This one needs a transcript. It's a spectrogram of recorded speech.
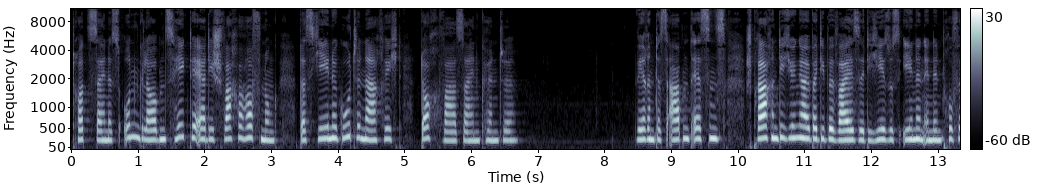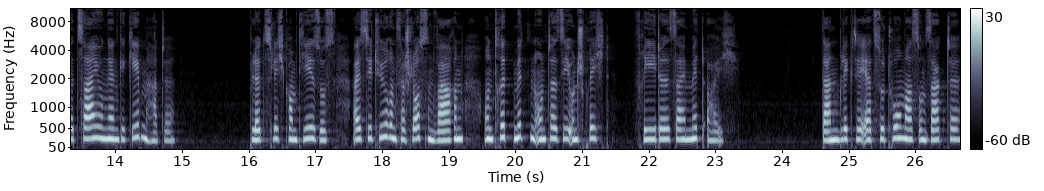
Trotz seines Unglaubens hegte er die schwache Hoffnung, dass jene gute Nachricht doch wahr sein könnte. Während des Abendessens sprachen die Jünger über die Beweise, die Jesus ihnen in den Prophezeiungen gegeben hatte. Plötzlich kommt Jesus, als die Türen verschlossen waren, und tritt mitten unter sie und spricht Friede sei mit euch. Dann blickte er zu Thomas und sagte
